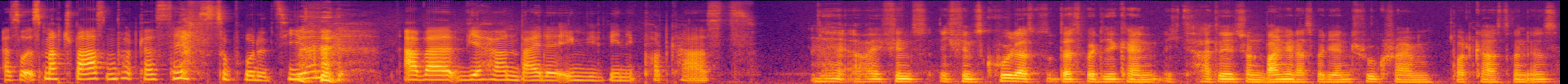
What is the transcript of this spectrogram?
Also es macht Spaß, einen Podcast selbst zu produzieren, aber wir hören beide irgendwie wenig Podcasts. Nee, aber ich finde es ich find's cool, dass, du, dass bei dir kein. Ich hatte jetzt schon Bange, dass bei dir ein True Crime Podcast drin ist.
